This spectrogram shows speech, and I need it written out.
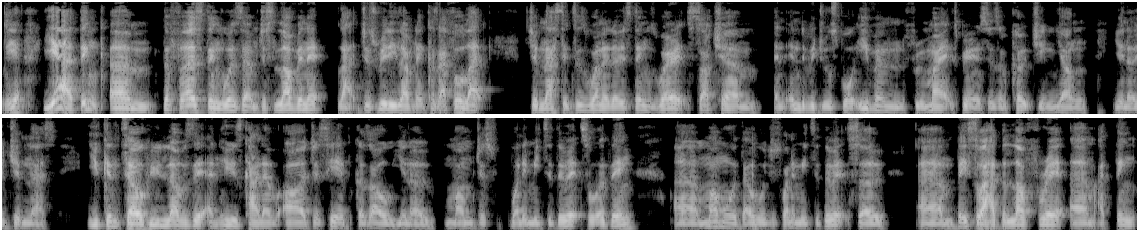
Yeah, yeah. I think um, the first thing was um, just loving it, like just really loving it, because I feel like gymnastics is one of those things where it's such um, an individual sport. Even through my experiences of coaching young, you know, gymnasts, you can tell who loves it and who's kind of are oh, just here because oh, you know, mum just wanted me to do it, sort of thing uh, mum or dad just wanted me to do it. So um, they still had the love for it. Um, I think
